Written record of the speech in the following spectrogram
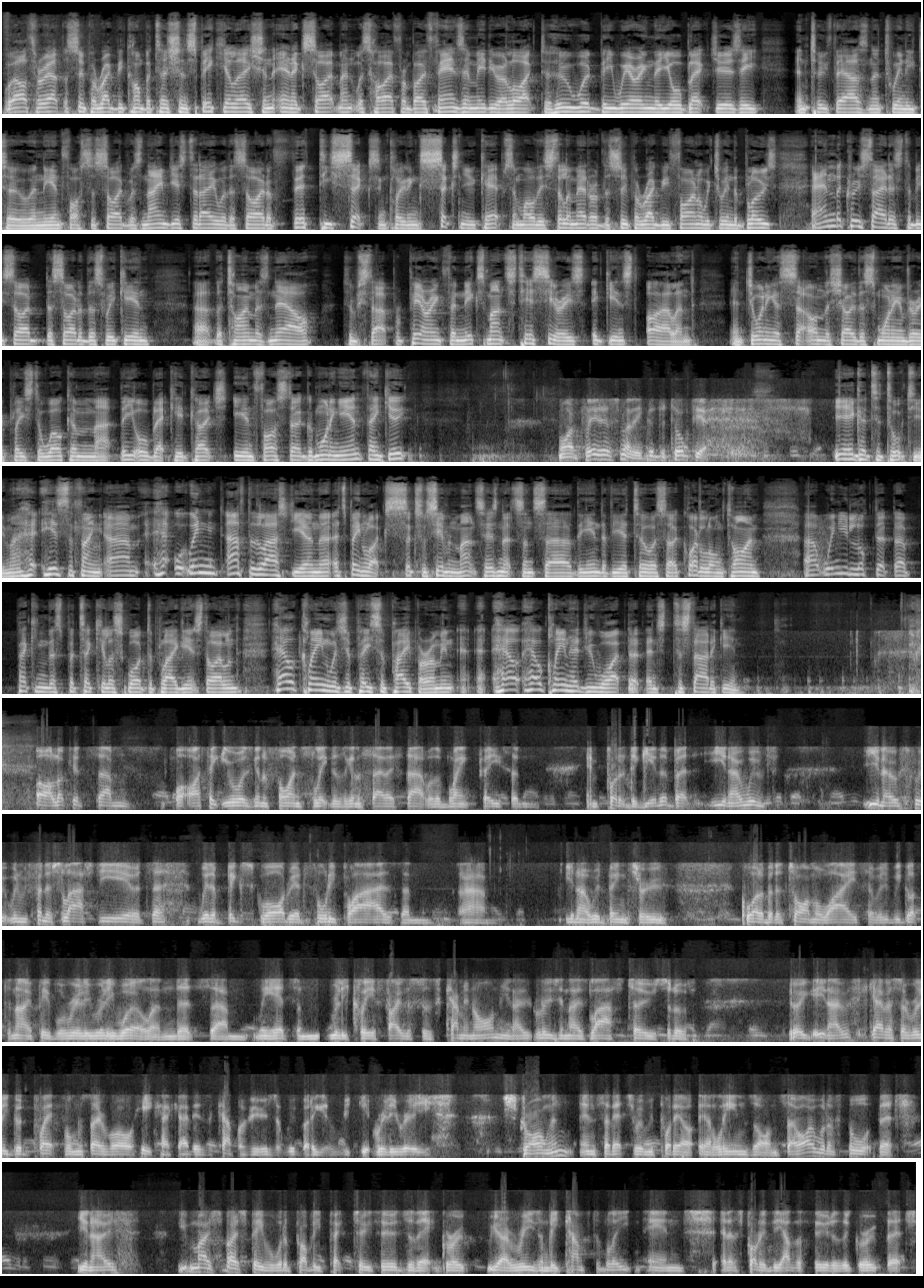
Well, throughout the Super Rugby competition, speculation and excitement was high from both fans and media alike to who would be wearing the All Black jersey in 2022. And the Ian Foster side was named yesterday with a side of 36, including six new caps. And while there's still a matter of the Super Rugby final between the Blues and the Crusaders to be decided this weekend, uh, the time is now to start preparing for next month's Test series against Ireland. And joining us on the show this morning, I'm very pleased to welcome uh, the All Black head coach, Ian Foster. Good morning, Ian. Thank you. My pleasure, Smithy. Good to talk to you. Yeah, good to talk to you, mate. Here's the thing: um, when after the last year, and it's been like six or seven months, hasn't it, since uh, the end of year tour? So quite a long time. Uh, when you looked at uh, picking this particular squad to play against Ireland, how clean was your piece of paper? I mean, how how clean had you wiped it and to start again? Oh, look, it's. Um, well, I think you're always going to find selectors are going to say they start with a blank piece and and put it together. But you know, we've. You know, when we finished last year, it's a we had a big squad. We had 40 players, and um, you know we'd been through quite a bit of time away, so we, we got to know people really, really well, and it's um, we had some really clear focuses coming on. You know, losing those last two sort of you know, gave us a really good platform to say, well, heck, okay, there's a couple of areas that we've got to get, get really, really strong in, and so that's where we put our, our lens on. So I would have thought that, you know, most most people would have probably picked two thirds of that group, you know, reasonably comfortably, and and it's probably the other third of the group that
